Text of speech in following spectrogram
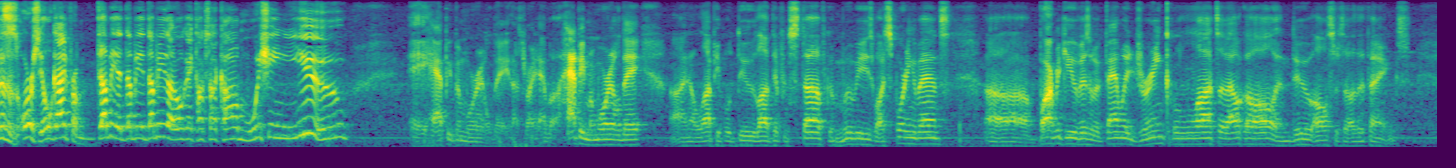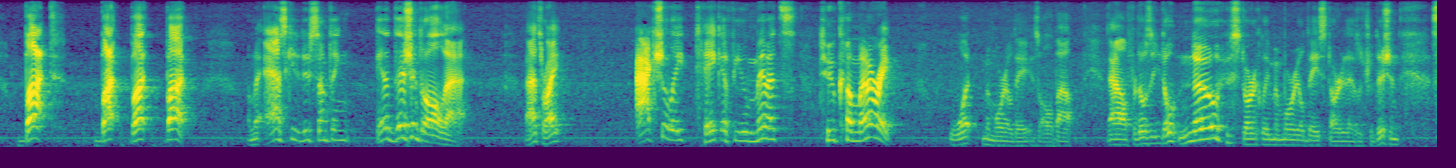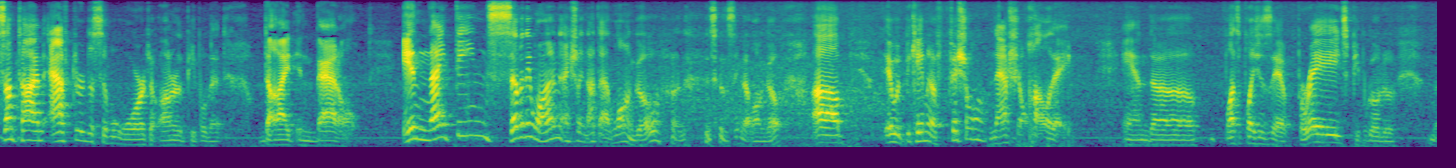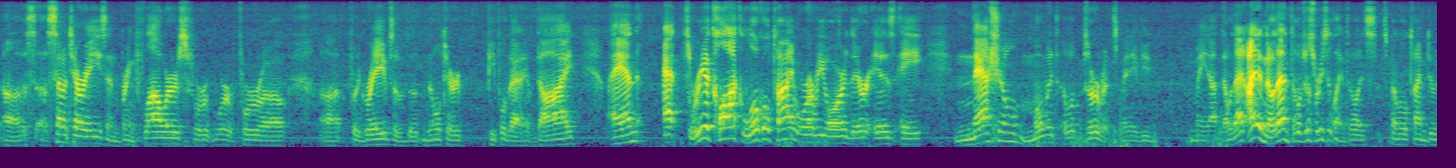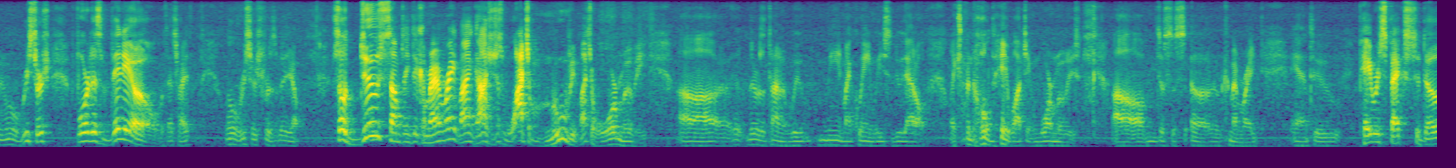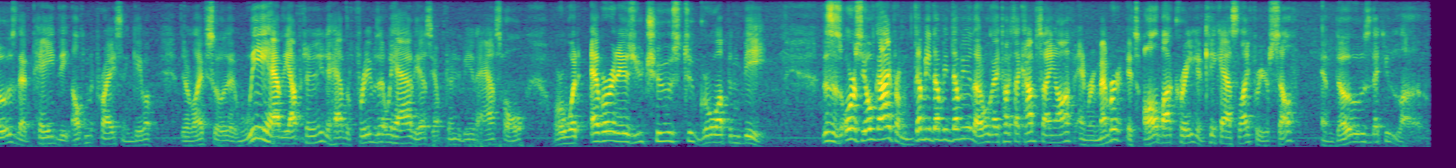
This is Orsi, the old guy from www.oldguytalks.com, wishing you a happy Memorial Day. That's right, have a happy Memorial Day. Uh, I know a lot of people do a lot of different stuff, go to movies, watch sporting events, uh, barbecue, visit with family, drink lots of alcohol, and do all sorts of other things. But, but, but, but, I'm going to ask you to do something in addition to all that. That's right. Actually, take a few minutes to commemorate what Memorial Day is all about. Now, for those of you who don't know, historically Memorial Day started as a tradition sometime after the Civil War to honor the people that died in battle. In 1971, actually not that long ago, it doesn't seem that long ago, uh, it became an official national holiday. And uh, lots of places they have parades, people go to uh, cemeteries and bring flowers for, for, uh, uh, for the graves of the military people that have died. And at 3 o'clock local time, wherever you are, there is a national moment of observance. Many of you may not know that. I didn't know that until just recently, until I spent a little time doing a little research for this video. That's right, a little research for this video. So do something to commemorate. My gosh, just watch a movie, watch a war movie. Uh, there was a time that we, me and my queen, we used to do that all, like spend the whole day watching war movies, um, just to uh, commemorate and to pay respects to those that paid the ultimate price and gave up their life so that we have the opportunity to have the freedoms that we have. Yes, the opportunity to be an asshole or whatever it is you choose to grow up and be. This is Oris, the old guy from www.oldguytalks.com signing off. And remember, it's all about creating a kick ass life for yourself and those that you love.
